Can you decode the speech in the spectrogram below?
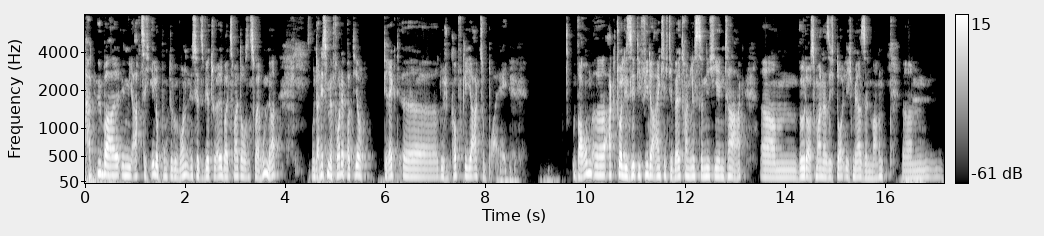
Hat überall irgendwie 80 Elo-Punkte gewonnen, ist jetzt virtuell bei 2200. Und dann ist mir vor der Partie auch direkt äh, durch den Kopf gejagt, so, boah, ey, warum äh, aktualisiert die FIDE eigentlich die Weltrangliste nicht jeden Tag? Ähm, würde aus meiner Sicht deutlich mehr Sinn machen. Ähm,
